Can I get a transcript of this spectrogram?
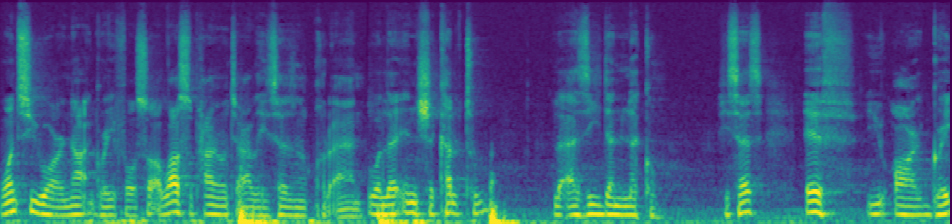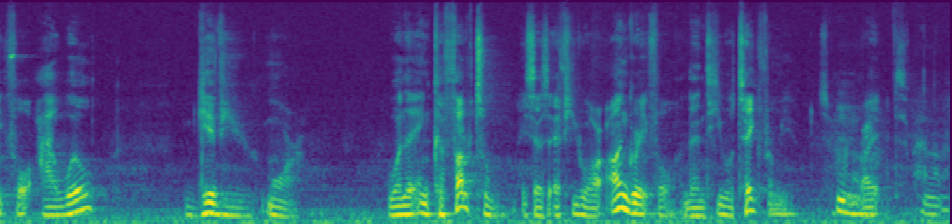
Once you are not grateful, so Allah Subhanahu wa Taala He says in the Quran, وَلَئِن شَكَرْتُمْ لَأَزِيدًا لَكُمْ He says, if you are grateful, I will give you more. وَلَئِن كَفَرْتُمْ He says, if you are ungrateful, then He will take from you. Mhm. Right? Subhanallah.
